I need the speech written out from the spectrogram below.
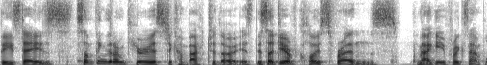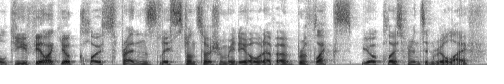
these days. Something that I'm curious to come back to though is this idea of close friends. Maggie, for example, do you feel like your close friends list on social media or whatever reflects your close friends in real life?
